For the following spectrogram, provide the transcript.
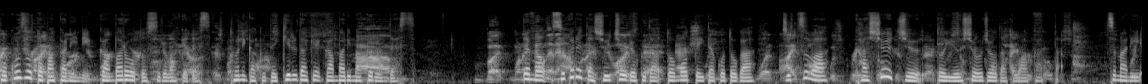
ここぞとばかりに頑張ろうとするわけですとにかくできるだけ頑張りまくるんですでも優れた集中力だと思っていたことが実は過集中という症状だと分かったつまり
